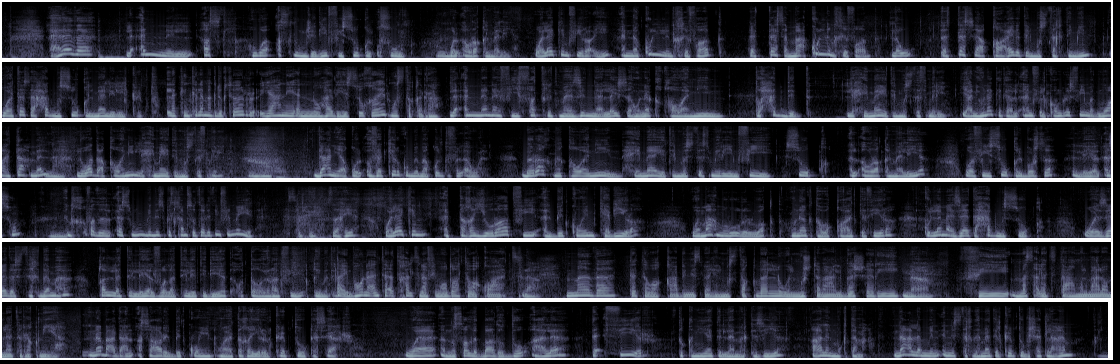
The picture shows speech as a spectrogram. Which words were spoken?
هذا لأن الأصل هو أصل جديد في سوق الأصول والأوراق المالية. ولكن في رأيي أن كل انخفاض تتسم مع كل انخفاض لو تتسع قاعدة المستخدمين وتسع حجم السوق المالي للكريبتو. لكن كلامك دكتور يعني أنه هذه السوق غير مستقرة. لأننا في فترة ما زلنا ليس هناك قوانين تحدد لحماية المستثمرين. يعني هناك الآن في الكونغرس في مجموعة تعمل نعم. لوضع قوانين لحماية المستثمرين. دعني أقول أذكركم بما قلت في الأول. برغم قوانين حماية المستثمرين في سوق الأوراق المالية وفي سوق البورصة اللي هي الأسهم انخفضت الأسهم بنسبة 35% صحيح. صحيح. ولكن التغيرات في البيتكوين كبيرة ومع مرور الوقت هناك توقعات كثيرة. كلما زاد حجم السوق وزاد استخدامها قلت اللي هي ال volatility ديت أو التغيرات في قيمة طيب هنا أنت أدخلتنا في موضوع التوقعات. نعم. ماذا تتوقع بالنسبة للمستقبل والمجتمع البشري نعم. في مسألة التعامل مع العملات الرقمية؟ نبعد عن أسعار البيتكوين وتغير الكريبتو كسعر ونسلط بعض الضوء على تأثير تقنيات اللامركزية على المجتمع. نعلم من أن استخدامات الكريبتو بشكل عام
